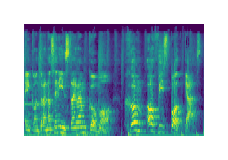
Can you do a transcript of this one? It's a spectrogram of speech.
Encontranos en Instagram como Home Office Podcast.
